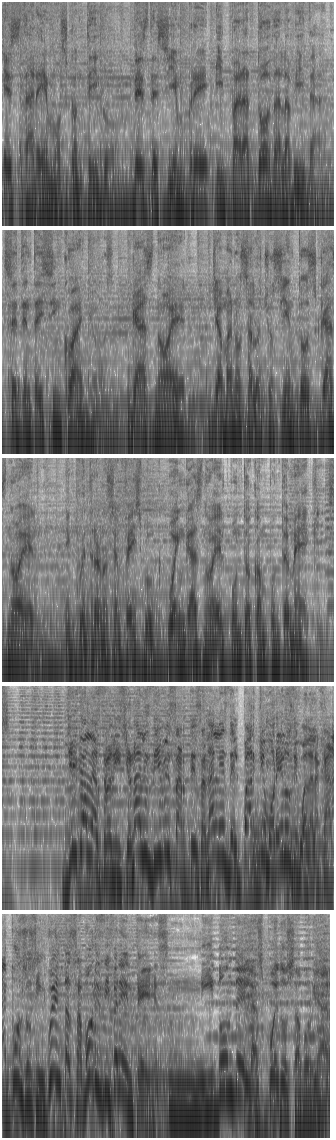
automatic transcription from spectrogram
Estaremos contigo desde siempre y para toda la vida. 75 años. Gas Noel. Llámanos al 800 Gas Noel. Encuéntranos en Facebook o en gasnoel.com.mx. Llegan las tradicionales nieves artesanales del Parque Morelos de Guadalajara con sus 50 sabores diferentes. ¿Y dónde las puedo saborear?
